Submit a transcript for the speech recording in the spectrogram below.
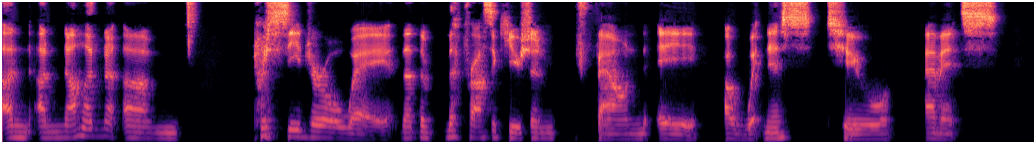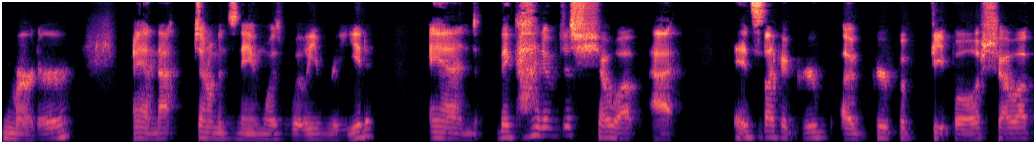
a, a non um, procedural way that the, the prosecution found a, a witness to Emmett's murder. And that gentleman's name was Willie Reed. And they kind of just show up at it's like a group a group of people show up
